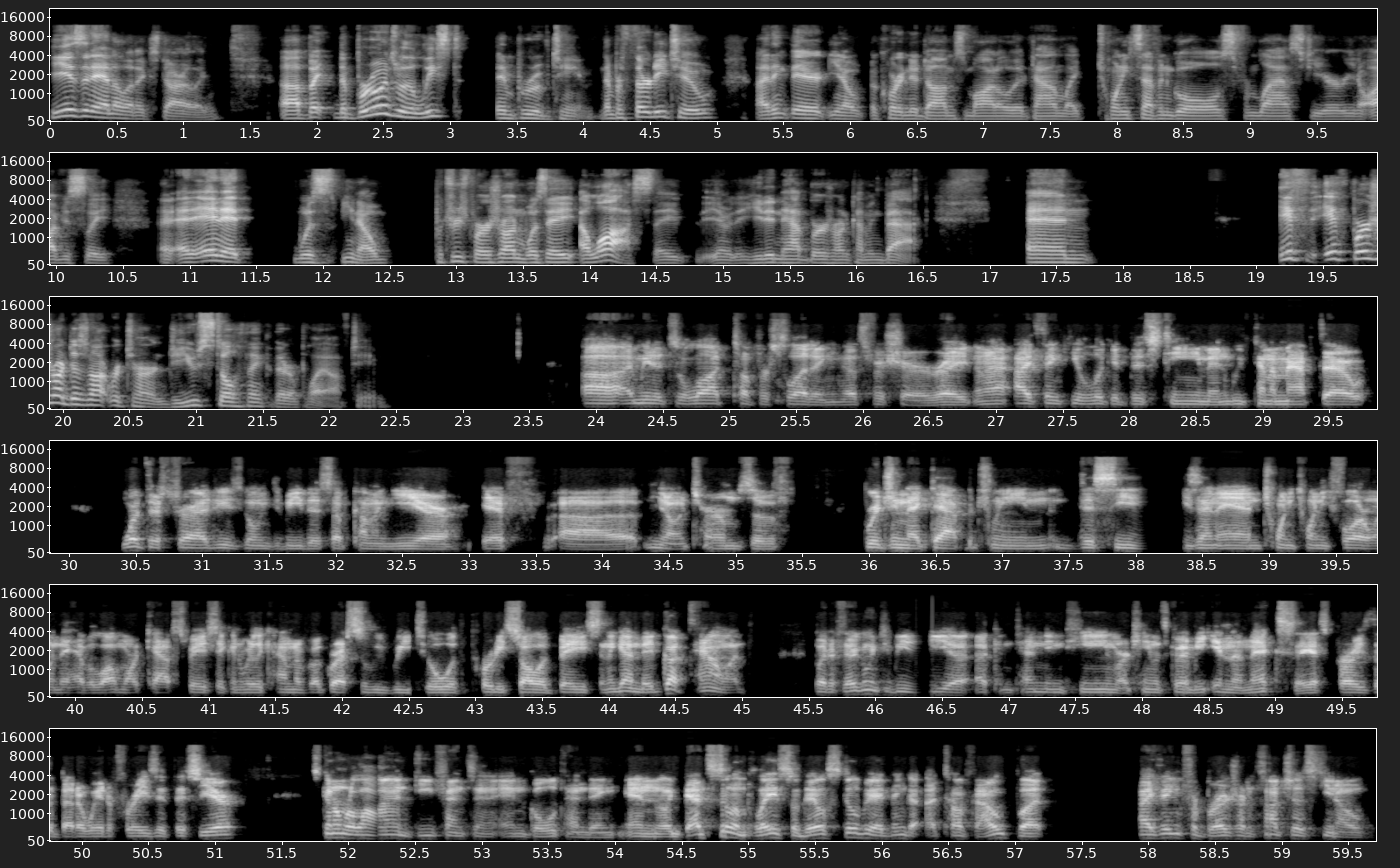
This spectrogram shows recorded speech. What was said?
he is an analytics darling. Uh, but the Bruins were the least improved team. Number 32. I think they're, you know, according to Dom's model, they're down like 27 goals from last year. You know, obviously, and, and in it was, you know, Patrice Bergeron was a, a loss. They, you know, he didn't have Bergeron coming back. And if if Bergeron does not return, do you still think they're a playoff team? Uh, I mean, it's a lot tougher sledding, that's for sure, right? And I, I think you look at this team, and we've kind of mapped out what their strategy is going to be this upcoming year if uh, you know in terms of bridging that gap between this season and 2024 when they have a lot more cap space they can really kind of aggressively retool with a pretty solid base. And again they've got talent but if they're going to be a, a contending team or a team that's going to be in the mix i guess probably is the better way to phrase it this year it's going to rely on defense and, and goaltending. And like that's still in place so they'll still be i think a, a tough out but i think for Bergeron, it's not just you know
